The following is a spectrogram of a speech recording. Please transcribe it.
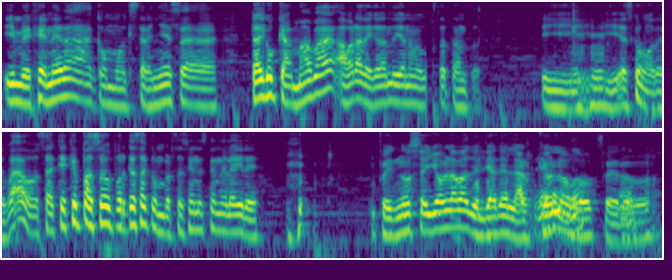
Y me genera como extrañeza. Algo que amaba, ahora de grande ya no me gusta tanto. Y, es como de wow, o sea, ¿qué, ¿qué pasó? ¿Por qué esa conversación está en el aire? Pues no sé, yo hablaba del día del arqueólogo, pero.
